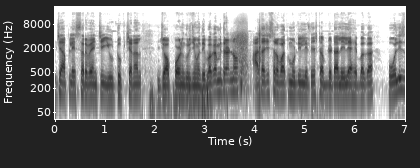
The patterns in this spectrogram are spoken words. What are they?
तुमचे आपले सर्वांचे यूट्यूब चॅनल जॉब पॉईंट गुरुजीमध्ये बघा मित्रांनो आताची सर्वात मोठी लेटेस्ट अपडेट आलेली आहे बघा. पोलीस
